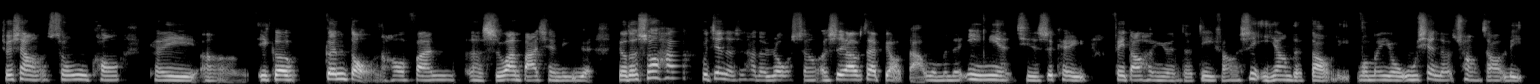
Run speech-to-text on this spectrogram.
就像孙悟空可以，呃，一个跟斗，然后翻呃十万八千里远。有的时候，他不见得是他的肉身，而是要在表达我们的意念，其实是可以飞到很远的地方，是一样的道理。我们有无限的创造力。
